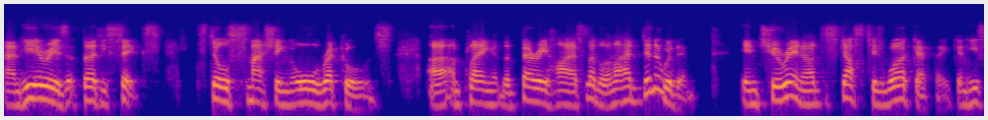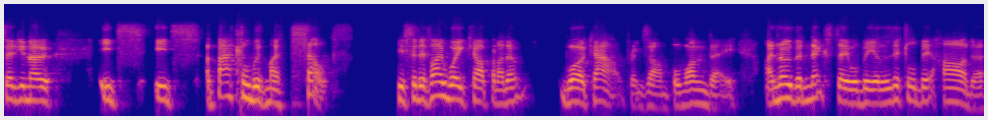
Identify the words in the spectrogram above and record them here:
And here he is at 36, still smashing all records uh, and playing at the very highest level. And I had dinner with him in Turin and I discussed his work ethic. And he said, you know, it's it's a battle with myself. He said, if I wake up and I don't work out, for example, one day, I know the next day will be a little bit harder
